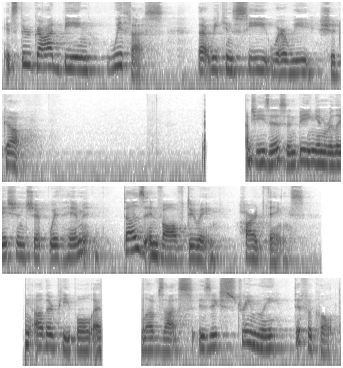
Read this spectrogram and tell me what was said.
It's through God being with us that we can see where we should go. Jesus and being in relationship with Him does involve doing hard things. Other people as loves us is extremely difficult.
